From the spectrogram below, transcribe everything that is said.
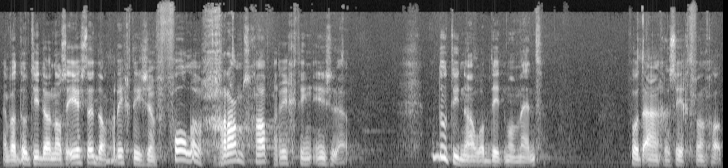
En wat doet hij dan als eerste? Dan richt hij zijn volle gramschap richting Israël. Wat doet hij nou op dit moment? Voor het aangezicht van God.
